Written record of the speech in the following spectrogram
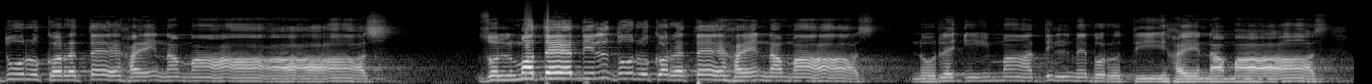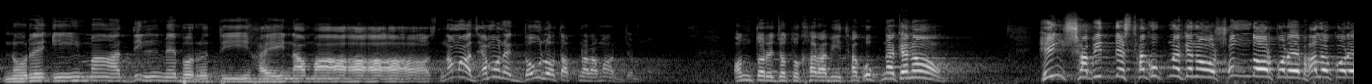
দূর করতে হয় নামাজ। জুলমতে দিল দূর করতে হয় নামাজ। নূরে ইমা দিল মে ভরতি হয় নামাজ। নরে ইমা দিল মে ভর্তি হাই নামাজ। নামাজ এমন এক দৌলত আপনার আমার জন্য। অন্তরে যত খারাপই থাকুক না কেন, হিংসা বিদ্বেষ থাকুক না কেন, সুন্দর করে, ভালো করে,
